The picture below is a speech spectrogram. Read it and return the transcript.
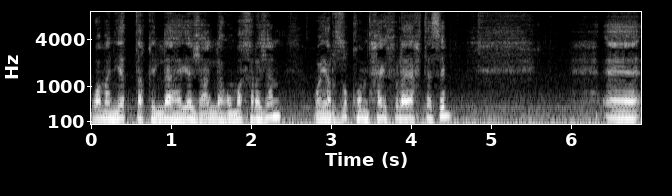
ومن يتق الله يجعل له مخرجا ويرزقه من حيث لا يحتسب. آه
